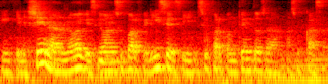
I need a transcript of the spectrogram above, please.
que, que les llenan, ¿no? Y que se van súper felices y súper contentos a, a sus casas.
